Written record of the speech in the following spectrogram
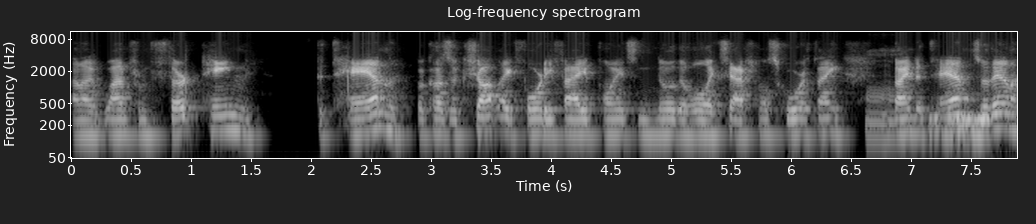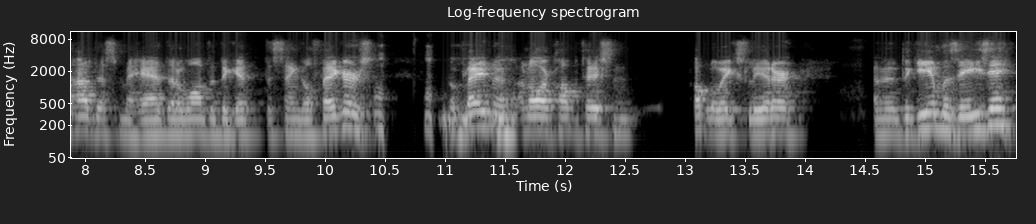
and I went from 13 to 10 because I shot like 45 points and know the whole exceptional score thing mm-hmm. down to 10. So then I had this in my head that I wanted to get the single figures. I played another competition a couple of weeks later and the game was easy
